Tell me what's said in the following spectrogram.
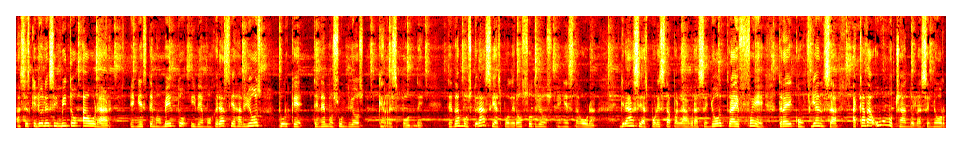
Así es que yo les invito a orar en este momento y demos gracias a Dios porque tenemos un Dios que responde. Te damos gracias, poderoso Dios, en esta hora. Gracias por esta palabra. Señor, trae fe, trae confianza a cada uno echándola, Señor.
